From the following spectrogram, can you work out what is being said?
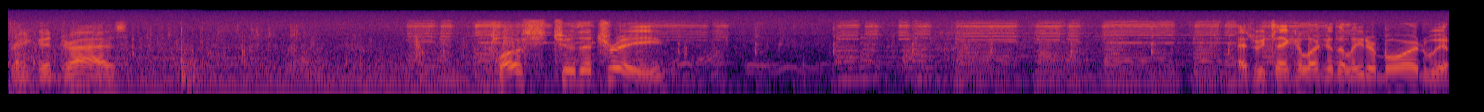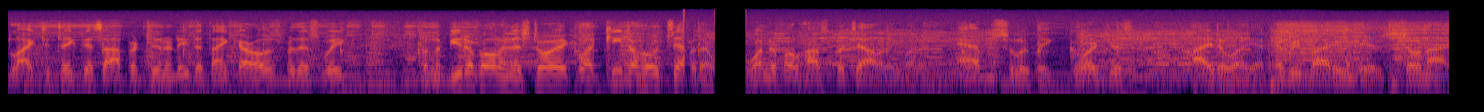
Pretty good drives. Close to the tree. As we take a look at the leaderboard, we'd like to take this opportunity to thank our host for this week from the beautiful and historic La Quinta Hotel for their wonderful hospitality. What an absolutely gorgeous hideaway, and everybody is so nice.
